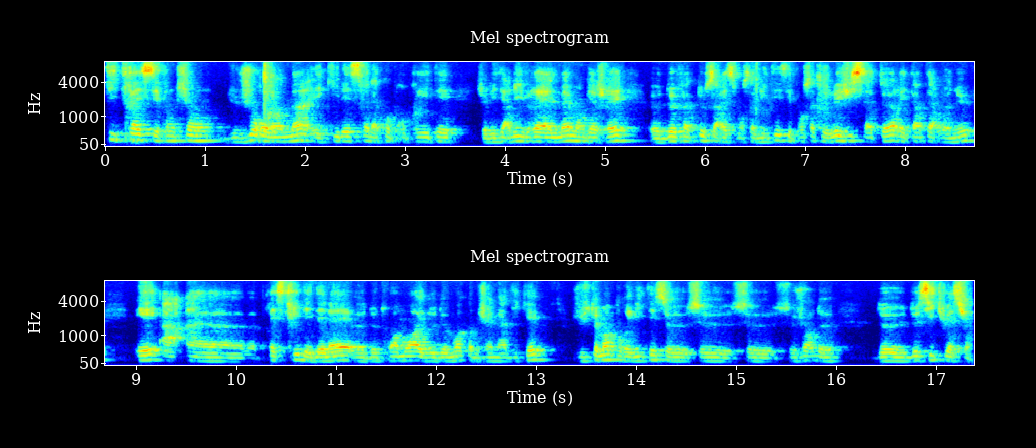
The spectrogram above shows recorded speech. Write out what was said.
quitterait ses fonctions du jour au lendemain et qui laisserait la copropriété, je vais dire livrée elle-même, engagerait euh, de facto sa responsabilité. C'est pour ça que le législateur est intervenu et a euh, prescrit des délais de trois mois et de deux mois, comme je viens d'indiquer, justement pour éviter ce, genre de situation.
